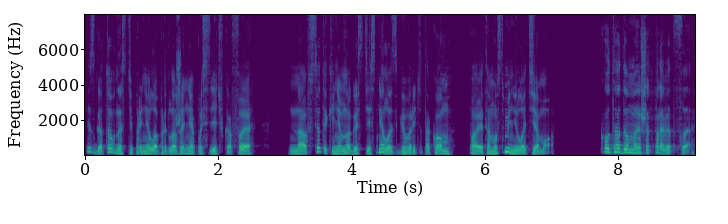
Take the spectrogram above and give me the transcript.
и с готовностью приняла предложение посидеть в кафе, но всё-таки немного стеснялась говорить о таком, поэтому сменила тему. «Куда думаешь отправиться?»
